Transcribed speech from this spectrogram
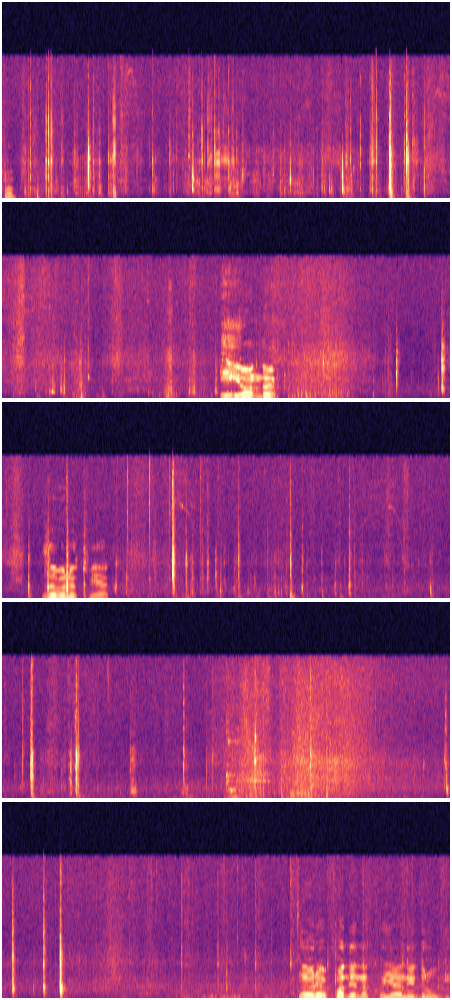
Hop. I onda zavrnuti vijek. Dobro je podjednako jedan i drugi.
